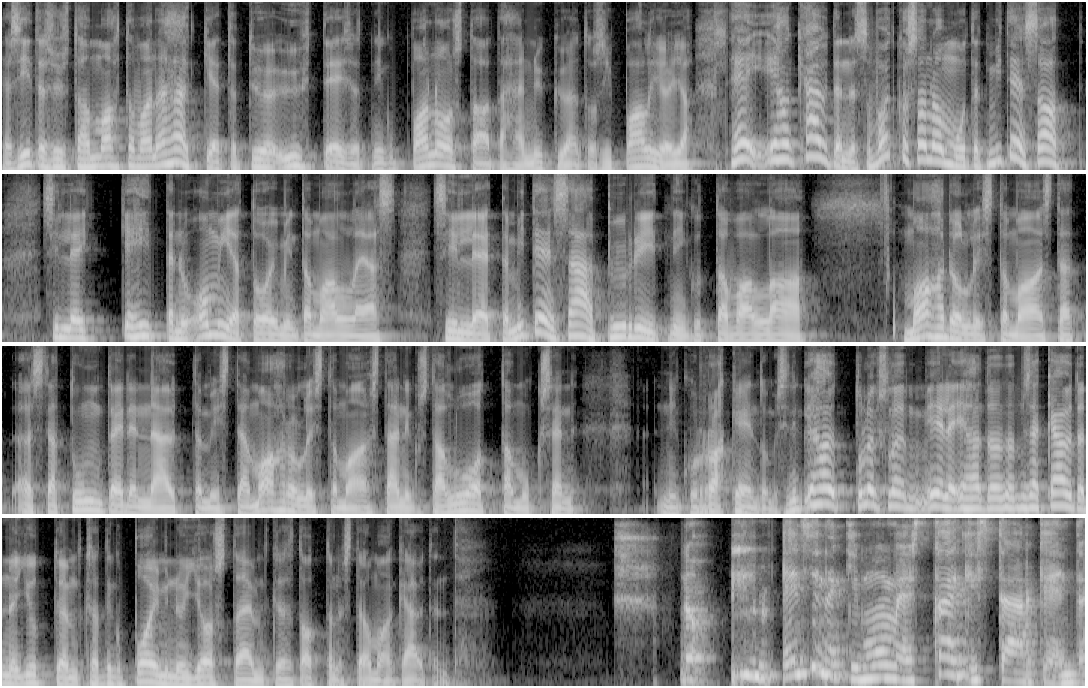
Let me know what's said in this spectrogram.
Ja siitä syystä on mahtavaa nähdäkin, että työyhteisöt niin kuin panostaa tähän nykyään tosi paljon. Ja hei, ihan käytännössä, voitko sanoa muuten, että miten sä oot sille kehittänyt omia toimintamalleja sille, että miten sä pyrit niin kuin tavallaan – mahdollistamaan sitä, sitä tunteiden näyttämistä ja mahdollistamaan sitä, niin kuin sitä luottamuksen niin kuin rakentumista. Niin ihan, tuleeko sinulle mieleen ihan tämmöisiä käytännön juttuja, mitkä olet niin kuin poiminut jostain ja mitkä olet ottanut sitten omaan käytäntöön? No ensinnäkin mun mielestä kaikista tärkeintä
